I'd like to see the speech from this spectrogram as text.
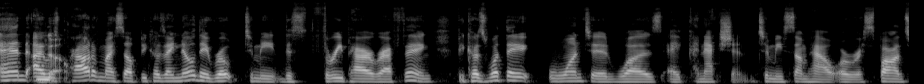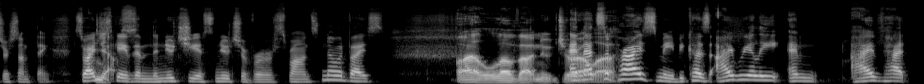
And I was proud of myself because I know they wrote to me this three paragraph thing because what they wanted was a connection to me somehow or response or something. So I just Yes. gave them the noochiest nooch of a response. No advice. Oh, I love that Nutrella. And that surprised me because I really am I've had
